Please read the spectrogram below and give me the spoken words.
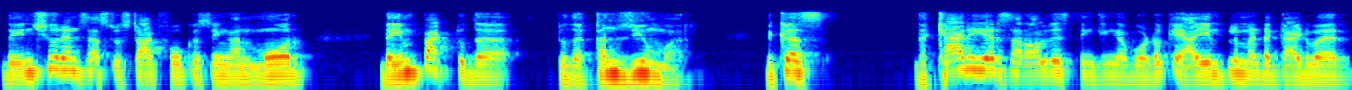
the insurance has to start focusing on more the impact to the to the consumer. Because the carriers are always thinking about okay i implement a guidewire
